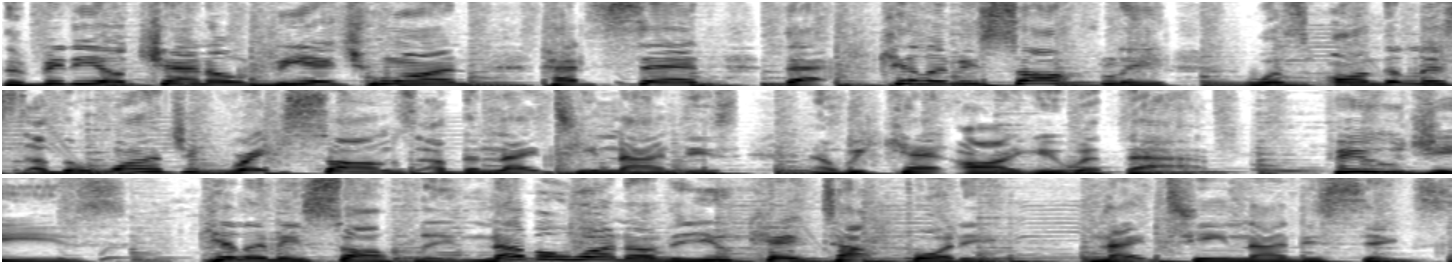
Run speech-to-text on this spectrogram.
The video channel VH1 had said that Killing Me Softly was on the list of the 100 great songs of the 1990s, and we can't argue with that. Fugees, Killing Me Softly, number one on the UK Top 40, 1996.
